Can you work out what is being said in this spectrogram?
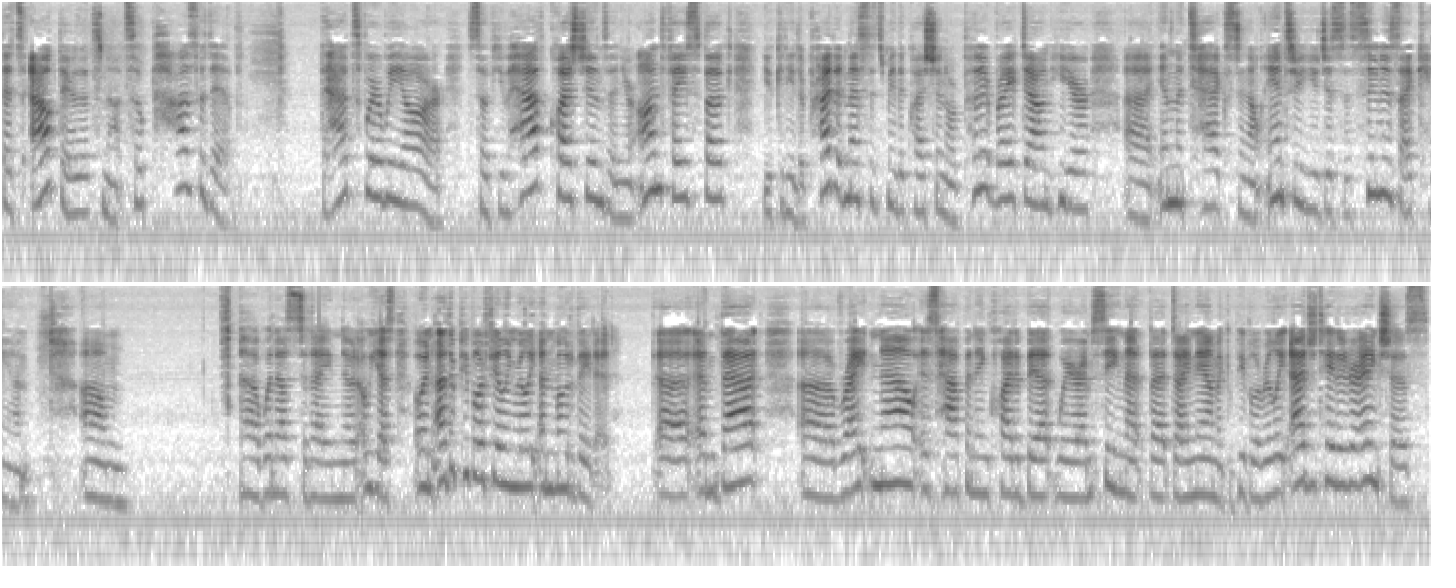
that's out there that's not so positive. That's where we are. So if you have questions and you're on Facebook, you can either private message me the question or put it right down here uh, in the text and I'll answer you just as soon as I can. Um, uh, what else did I note? Oh, yes. Oh, and other people are feeling really unmotivated. Uh, and that uh, right now is happening quite a bit where I'm seeing that, that dynamic. Of people are really agitated or anxious,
